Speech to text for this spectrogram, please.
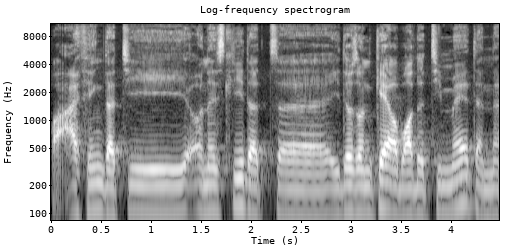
Well, I think that he honestly that uh, he doesn't care about the teammate, and uh,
